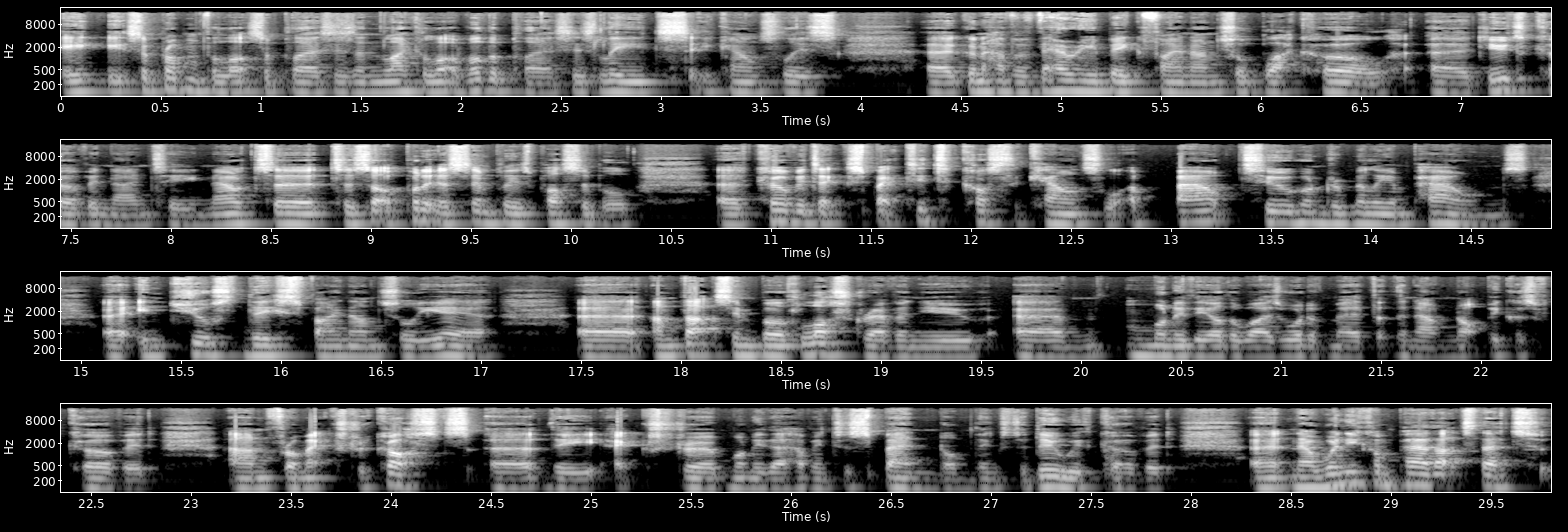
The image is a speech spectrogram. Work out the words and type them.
it, it's a problem for lots of places, and like a lot of other places, Leeds City Council is uh, going to have a very big financial black hole uh, due to COVID nineteen. Now, to to sort of put it as simply as possible, uh, COVID's expected to cost the council about two hundred million pounds uh, in just this financial year. Uh, and that's in both lost revenue, um, money they otherwise would have made that they're now not because of COVID, and from extra costs, uh, the extra money they're having to spend on things to do with COVID. Uh, now, when you compare that to their t-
